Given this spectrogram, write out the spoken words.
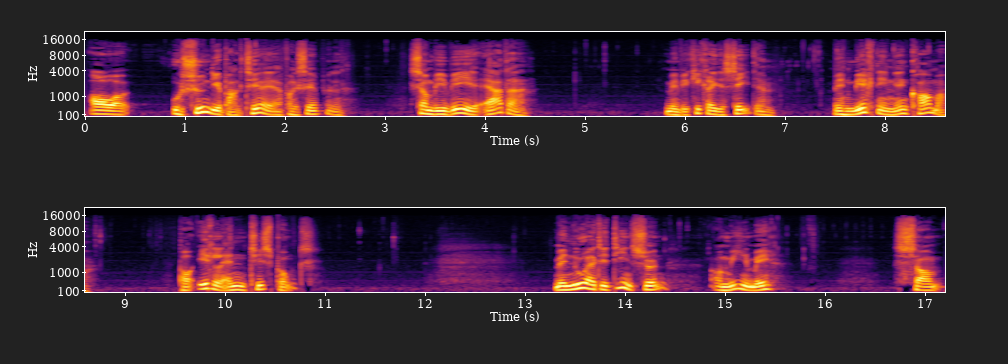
og usynlige bakterier for eksempel, som vi ved er der, men vi kan ikke rigtig se dem. Men virkningen den kommer på et eller andet tidspunkt. Men nu er det din søn og min med, som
